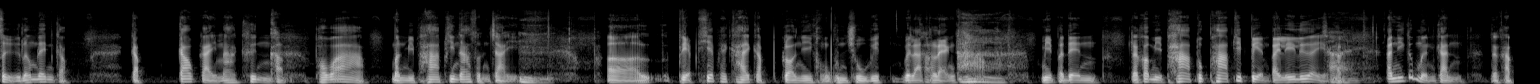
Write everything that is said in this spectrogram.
สื่อเริ่มเล่นกับกับก้าวไกลมากขึ้นครับเพราะว่ามันมีภาพที่น่าสนใจอืมเอ่อเปรียบเทียบคล้ายๆ กับกรณีของคุณชูวิทย์เวลาครับแถลงข่าวอ่ามีประเด็นแล้วก็มีภาพทุกภาพที่เปลี่ยนไปเรื่อยๆครับใช่อันนี้ก็เหมือนกันนะครับ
